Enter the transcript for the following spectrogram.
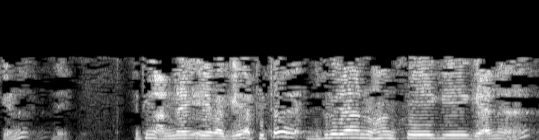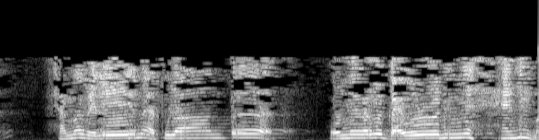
කියන දේ. ඉතින් අන්න ඒ වගේ අපිට බුදුරජාණන් වහන්සේගේ ගැන හැම වෙලේම අතුලාන්ත ඔන්න ඒ වගේ ගෞරවණීය හැඟීමක්.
